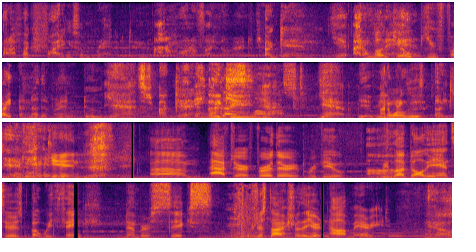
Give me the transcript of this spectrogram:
I don't feel like fighting some random dude. I don't want to fight no random dude. Again. Yeah, I don't want to Again? help you fight another random dude. Yeah, it's again. And you guys Again. lost. Yeah. Yeah, we- I don't want to lose again. Again. Um, after further review, Uh-huh. we loved all the answers, but we think number six, we're just not sure that you're not married. You know?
